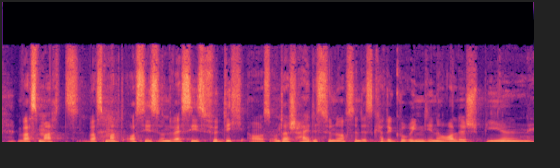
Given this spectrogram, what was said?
was macht, was macht Ossis und Wessis für dich aus? Unterscheidest du noch? Sind es Kategorien, die eine Rolle spielen?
